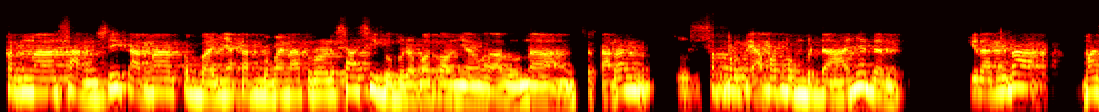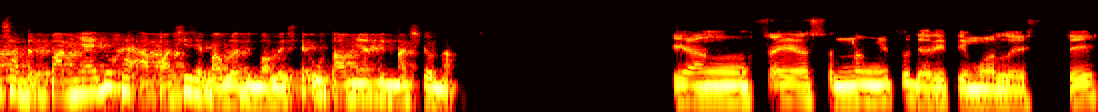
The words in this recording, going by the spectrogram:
kena sanksi karena kebanyakan pemain naturalisasi beberapa tahun yang lalu. Nah, sekarang seperti apa pembenahannya dan kira-kira masa depannya itu kayak apa sih sepak bola Timor Leste, utamanya tim nasional? Yang saya seneng itu dari Timor Leste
